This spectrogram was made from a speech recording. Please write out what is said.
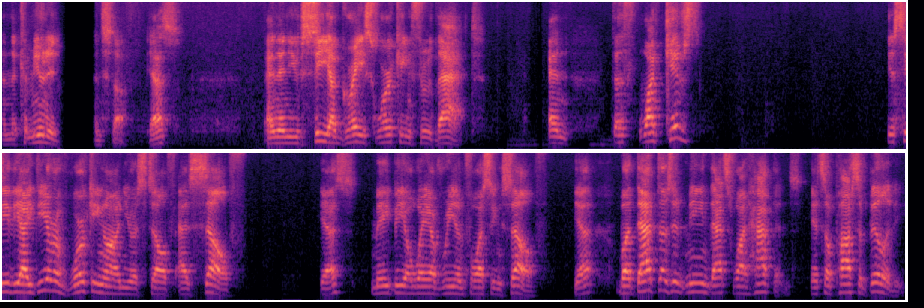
and the community and stuff. Yes? And then you see a grace working through that. And the what gives you see the idea of working on yourself as self, yes, may be a way of reinforcing self. Yeah? But that doesn't mean that's what happens. It's a possibility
